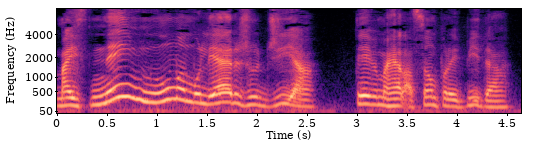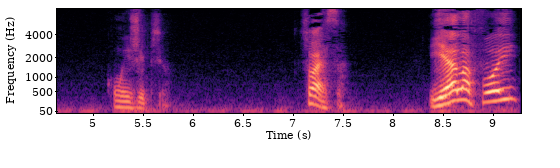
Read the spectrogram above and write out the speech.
Mas nenhuma mulher judia teve uma relação proibida com o egípcio. Só essa. E ela foi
